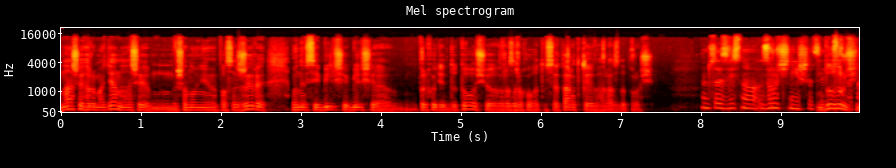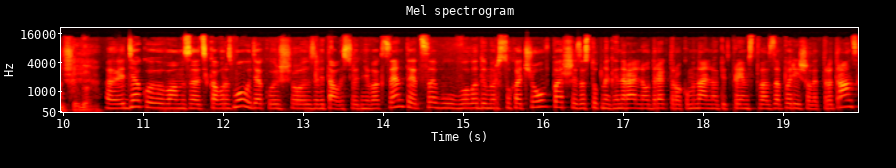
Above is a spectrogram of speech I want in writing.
наші громадяни, наші шановні пасажири, вони все більше і більше приходять до того, що розраховуватися карткою гораздо проще. Ну, це, звісно, зручніше. Це До дійсно зручніше, так. Да. Е, Дякую вам за цікаву розмову. Дякую, що завітали сьогодні в акценти. Це був Володимир Сухачов, перший заступник генерального директора комунального підприємства Запоріж Електротранс.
